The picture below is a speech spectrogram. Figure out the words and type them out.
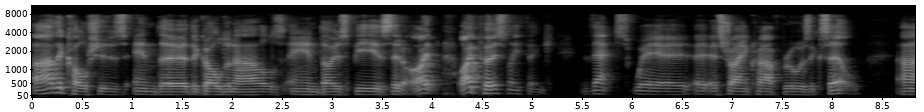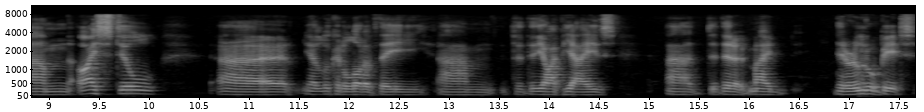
are the Kolsch's and the the Golden Ales and those beers that I I personally think that's where uh, Australian craft brewers excel. Um, I still uh, you know look at a lot of the um, the, the IPAs uh, that, that are made they're a little bit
